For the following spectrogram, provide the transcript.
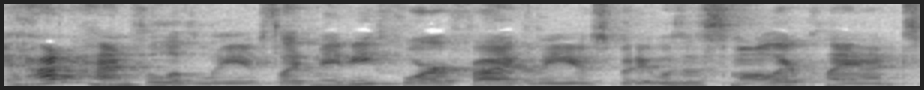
it had a handful of leaves, like maybe four or five leaves, but it was a smaller plant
